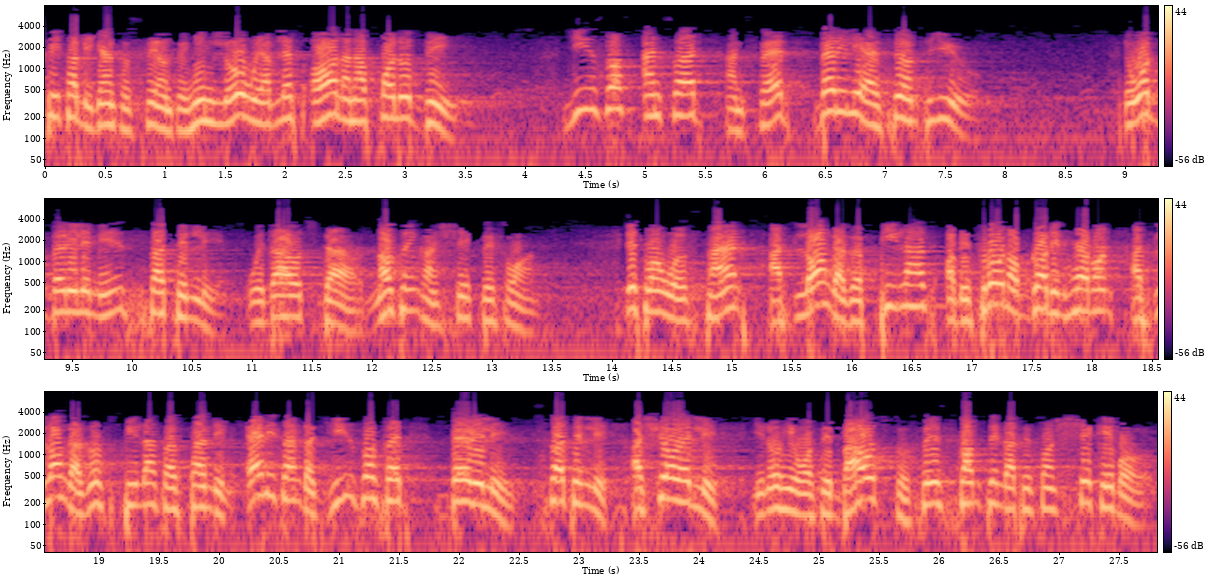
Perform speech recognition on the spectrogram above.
Peter began to say unto him, Lo, we have left all and have followed thee. Jesus answered and said, Verily I say unto you. The word verily means certainly, without doubt. Nothing can shake this one. This one will stand as long as the pillars of the throne of God in heaven, as long as those pillars are standing. Anytime that Jesus said, verily, certainly, assuredly, you know, he was about to say something that is unshakable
